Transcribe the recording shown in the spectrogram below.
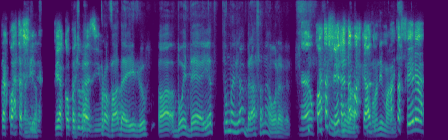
para quarta-feira, ver a Copa do tá Brasil. Provada aí, viu? A boa ideia aí, a turma já abraça na hora, velho. Não, quarta-feira já tá marcado. Quarta-feira,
